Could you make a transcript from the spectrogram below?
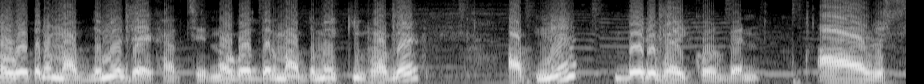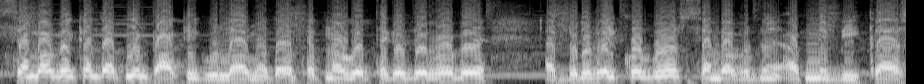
নগদের মাধ্যমে দেখাচ্ছি। নগদের মাধ্যমে কীভাবে আপনি ভেরিফাই করবেন। আর সেমভাবে কিন্তু আপনি বাকিগুলোর মধ্যে অর্থাৎ নগদ থেকে যেভাবে ভেরিফাই করব সেমভাবে আপনি- বিকাশ,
